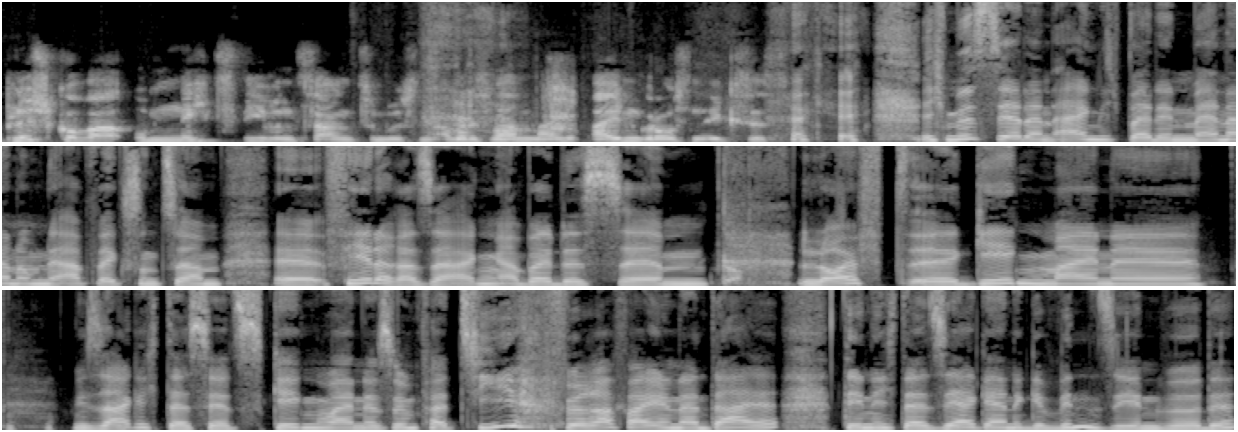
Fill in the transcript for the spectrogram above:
Pliskova, um nicht Stevens sagen zu müssen. Aber das waren meine beiden großen Xs. Okay. Ich müsste ja dann eigentlich bei den Männern, um eine Abwechslung zu haben, äh, Federer sagen, aber das ähm, ja. läuft äh, gegen meine, wie sage ich das jetzt, gegen meine Sympathie für Rafael Nadal, den ich da sehr gerne gewinnen sehen würde.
